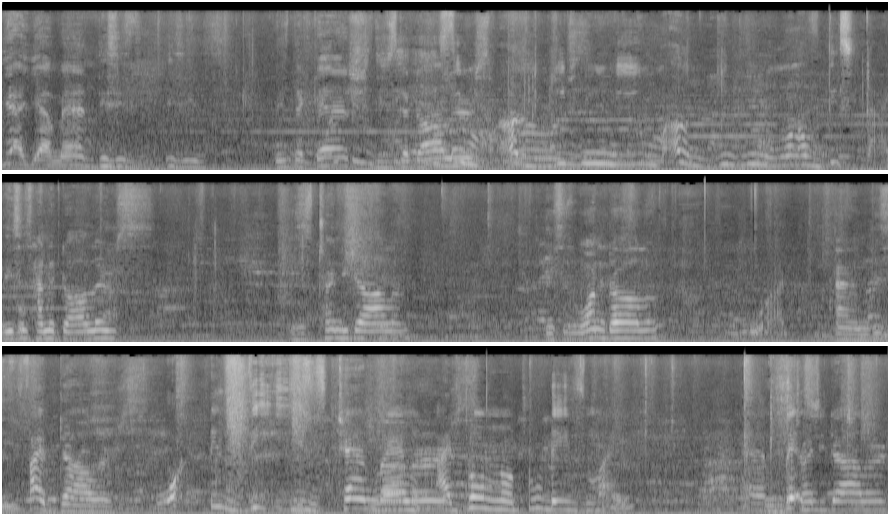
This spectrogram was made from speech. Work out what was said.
Yeah, yeah, man. This is this is this is the cash. This is the dollars. Must give me, you must give me one of this type. This is hundred dollars. This is twenty dollar. This is one dollar, What? and this is five dollars. What is this? This is ten dollars. I don't know. Today is my uh, This is twenty dollars.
